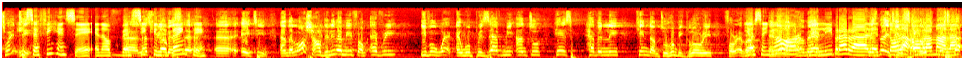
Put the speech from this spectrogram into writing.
20. y se fíjense en el Uh, let's versículo read verse, 20. uh, uh, 18. And the Lord shall deliver me from every evil work and will preserve me unto his heavenly kingdom, to whom be glory forever Y el and Señor me librará de Verse 19, toda obra mala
